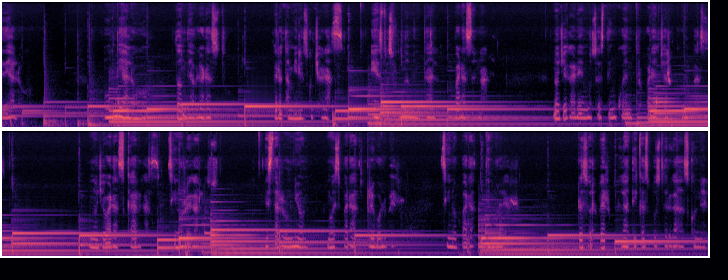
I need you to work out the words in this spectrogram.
diálogo. Un diálogo donde hablarás tú, pero también escucharás. Esto es fundamental para sanar. No llegaremos a este encuentro para echar culpas. No llevarás cargas, sino regalos. Esta reunión no es para revolver, sino para demoler. Resolver pláticas postergadas con él,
